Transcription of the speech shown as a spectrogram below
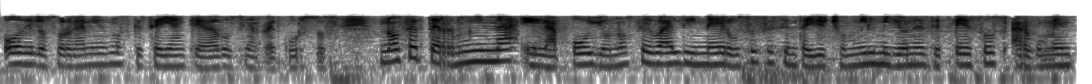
o de los organismos que se hayan quedado sin recursos. No se termina el apoyo, no se va el dinero, esos 68 mil millones de pesos, argumenta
